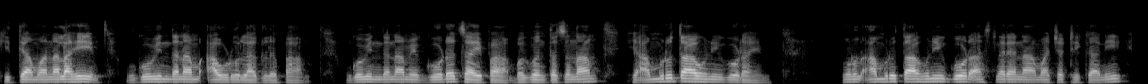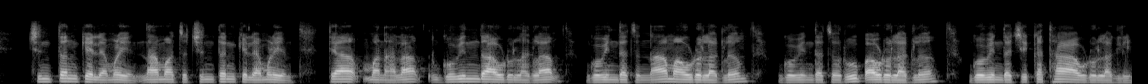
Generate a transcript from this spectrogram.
की त्या मनालाही गोविंद नाम आवडू लागलं पहा. गोविंद नाम हे गोडच आहे पहा. भगवंताचं नाम हे अमृताहुनी गोड आहे. म्हणून अमृताहुनी गोड असणाऱ्या नामाच्या ठिकाणी चिंतन केल्यामुळे नामाचं चिंतन केल्यामुळे त्या मनाला गोविंद आवडू लागला. गोविंदाचं नाम आवडू लागलं. गोविंदाचं रूप आवडू लागलं. गोविंदाची कथा आवडू लागली.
